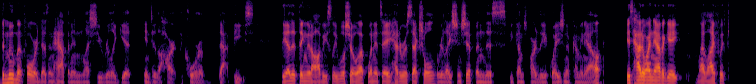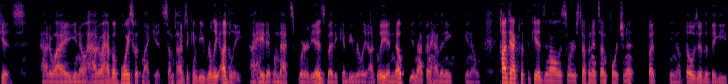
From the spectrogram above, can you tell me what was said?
the movement forward doesn't happen unless you really get into the heart the core of that piece. The other thing that obviously will show up when it's a heterosexual relationship and this becomes part of the equation of coming out is how do i navigate my life with kids how do i you know how do i have a voice with my kids? Sometimes it can be really ugly. I hate it when that's where it is but it can be really ugly and nope you're not going to have any you know contact with the kids and all this sort of stuff and it's unfortunate but you know those are the biggie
